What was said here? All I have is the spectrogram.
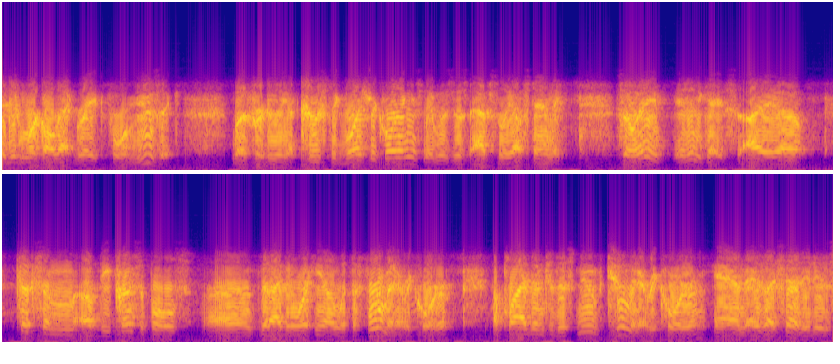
It didn't work all that great for music, but for doing acoustic voice recordings, it was just absolutely outstanding. So any, in any case, I uh, took some of the principles uh, that I've been working on with the four-minute recorder, applied them to this new two-minute recorder, and as I said, it is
